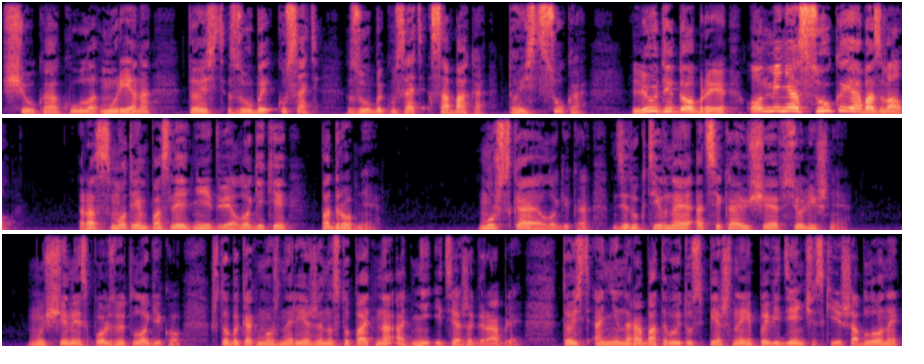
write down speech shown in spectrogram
Щука, акула, мурена, то есть зубы кусать. Зубы кусать собака, то есть сука. Люди добрые, он меня сукой обозвал. Рассмотрим последние две логики подробнее. Мужская логика, дедуктивная, отсекающая все лишнее. Мужчины используют логику, чтобы как можно реже наступать на одни и те же грабли. То есть они нарабатывают успешные поведенческие шаблоны,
